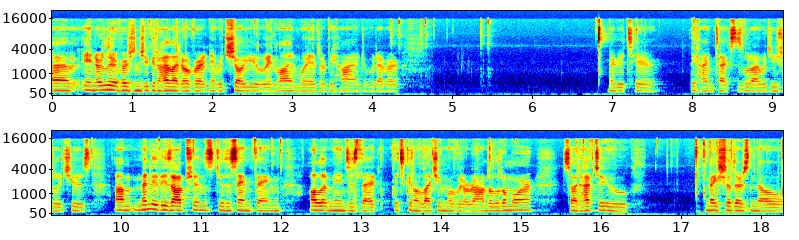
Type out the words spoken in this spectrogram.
Uh, in earlier versions, you could highlight over it and it would show you in line with or behind or whatever. Maybe it's here. Behind text is what I would usually choose. Um, many of these options do the same thing. All it means is that it's going to let you move it around a little more. So I'd have to make sure there's no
